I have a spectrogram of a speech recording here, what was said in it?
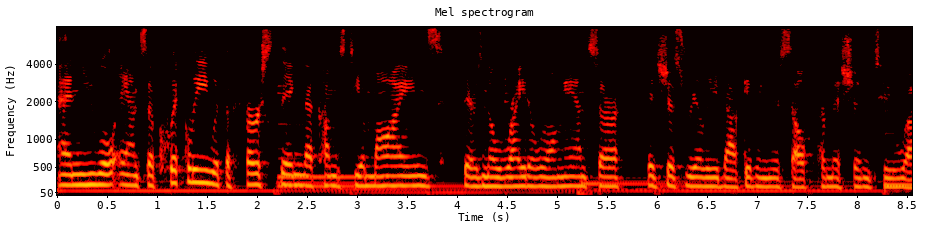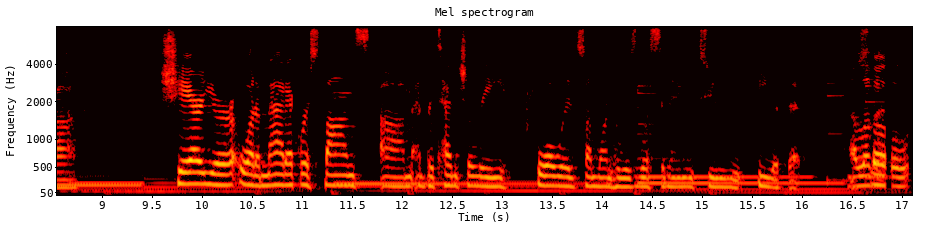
and you will answer quickly with the first thing that comes to your mind. There's no right or wrong answer. It's just really about giving yourself permission to uh, share your automatic response um, and potentially forward someone who is listening to be with it. I love so,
